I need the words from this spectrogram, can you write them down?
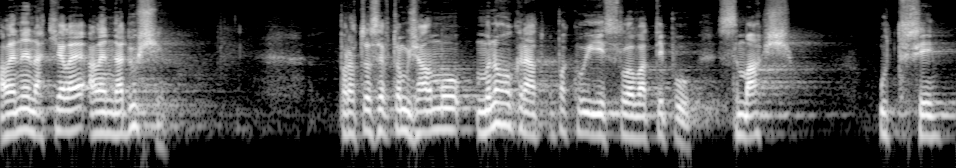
ale ne na těle, ale na duši. Proto se v tom žalmu mnohokrát opakují slova typu smaž, utři,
